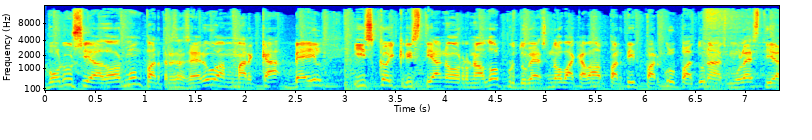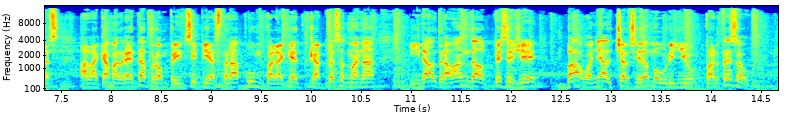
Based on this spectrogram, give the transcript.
Borussia Dortmund per 3 a 0 amb marcar Bale, Isco i Cristiano Ronaldo. El portuguès no va acabar el partit per culpa d'unes molèsties a la cama dreta, però en principi estarà a punt per aquest cap de setmana. I d'altra banda, el PSG va guanyar el Chelsea de Mourinho per 3 a 1.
